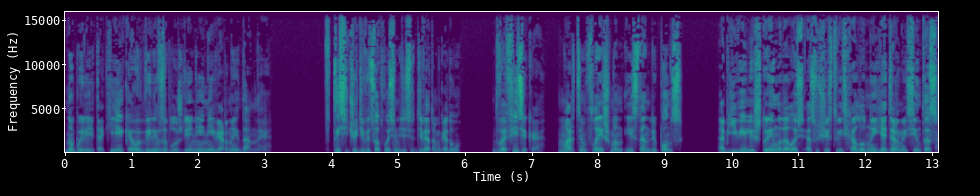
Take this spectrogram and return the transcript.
Но были и такие, кого ввели в заблуждение неверные данные. В 1989 году два физика, Мартин Флейшман и Стэнли Понс, объявили, что им удалось осуществить холодный ядерный синтез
